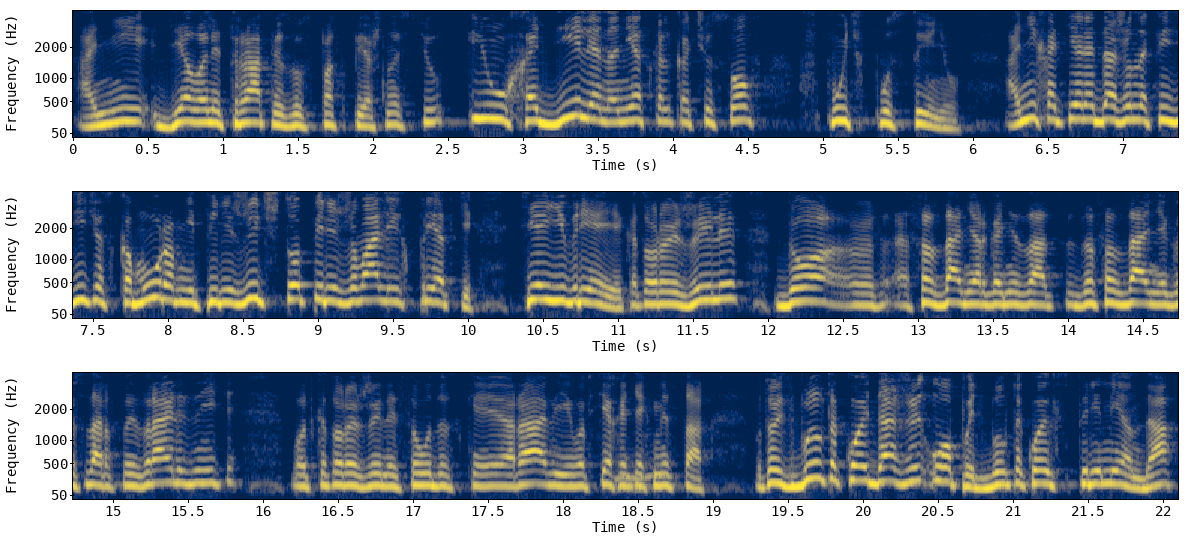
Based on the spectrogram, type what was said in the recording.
они делали трапезу с поспешностью и уходили на несколько часов в путь в пустыню. Они хотели даже на физическом уровне пережить, что переживали их предки. Те евреи, которые жили до э, создания организации, до создания государства Израиль, извините, вот, которые жили в Саудовской Аравии и во всех этих местах. То есть был такой даже опыт, был такой эксперимент, да.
